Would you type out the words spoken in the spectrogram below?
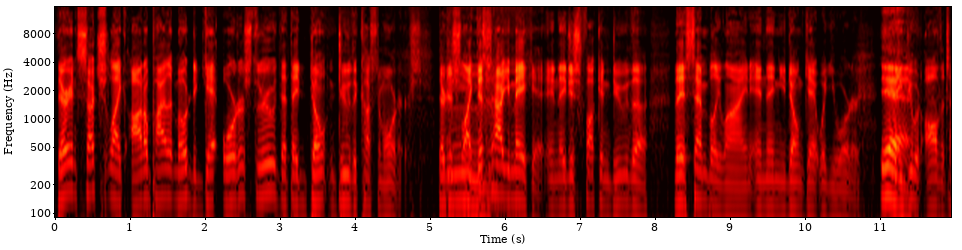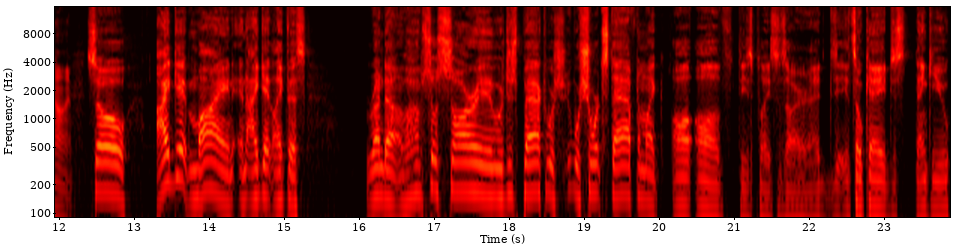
they're in such like autopilot mode to get orders through that they don't do the custom orders. They're just like, this is mm. how you make it, and they just fucking do the the assembly line, and then you don't get what you ordered. yeah, They do it all the time. So I get mine, and I get like this rundown. "Oh, I'm so sorry. We're just back. We're sh- we're short staffed. I'm like, all all of these places are. It's okay. Just thank you.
